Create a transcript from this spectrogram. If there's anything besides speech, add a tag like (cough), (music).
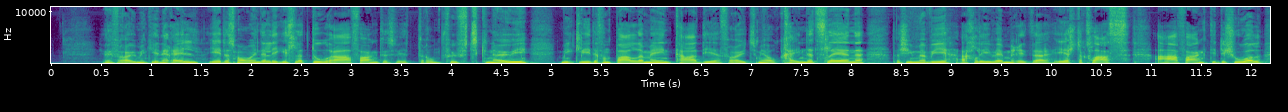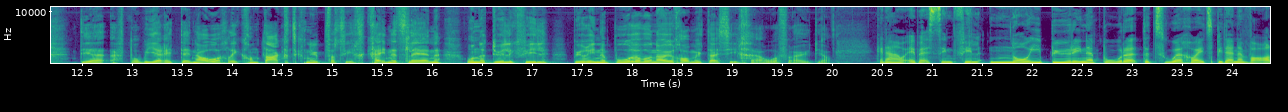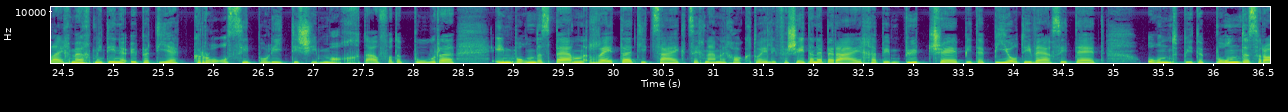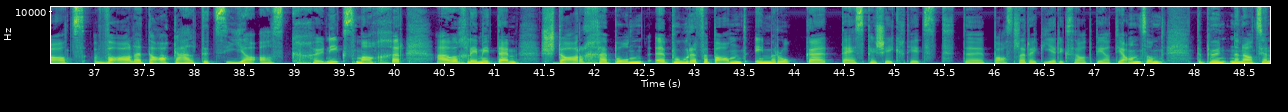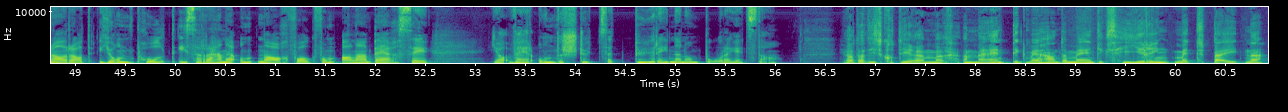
Ich freue mich generell jedes Mal, wenn die Legislatur anfängt. Es wird rund 50 neue Mitglieder vom Parlament haben. Die freut es mich auch kennenzulernen. Das ist immer wie ein bisschen, wenn man in der ersten Klasse anfängt in der Schule. Die probieren dann auch ein bisschen Kontakt zu knüpfen, sich kennenzulernen. Und natürlich viele Bäuerinnen und Bauern, die neu kommen. Das ist sicher auch eine Freude. Ja. Genau, eben, es sind viele neue Bäuerinnen und Bauern dazugekommen jetzt bei diesen Wahlen. Ich möchte mit Ihnen über die grosse politische Macht auch der Bauern im Bundesbern reden. Die zeigt sich nämlich aktuell in verschiedenen Bereichen, beim Budget, bei der Biodiversität und bei den Bundesratswahlen. Da gelten Sie ja als Königsmacher, auch ein bisschen mit dem starken Bund äh, Bauernverband im Rücken. Die SP schickt jetzt den Basler Regierungsrat Beat Jans und der Bündner Nationalrat Jon Pult ins Rennen und Nachfolge von Alain Berset. Ja, wer unterstützt die Bäuerinnen und Bauern jetzt da? Ja, da diskutieren wir am Montag. Wir haben ein Montags Hearing mit beiden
